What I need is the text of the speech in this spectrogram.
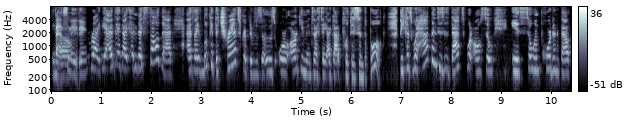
You Fascinating. Know? Right. Yeah. And I, and I saw that as I look at the transcript of those, those oral arguments, I say, I got to put this in the book. Because what happens is, is that's what also is so important about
